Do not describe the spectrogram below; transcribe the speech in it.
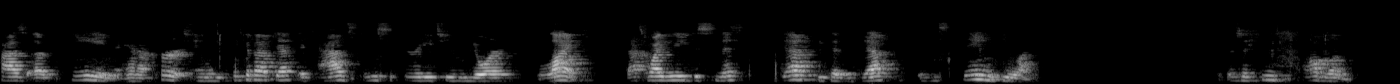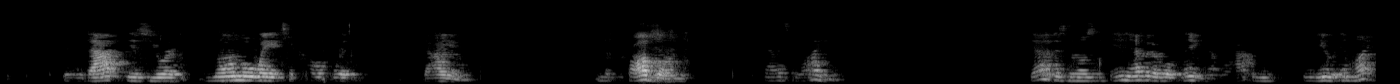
has a pain and a hurt. And when you think about death, it adds insecurity to your life. That's why we dismiss death because death is to life. But there's a huge problem if that is your normal way to cope with dying. And the problem is that it's lying. Death is the most inevitable thing that will happen to you in life.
